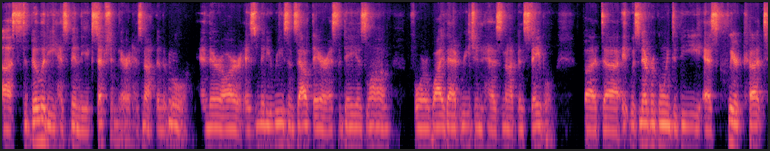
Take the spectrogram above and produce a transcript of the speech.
uh, stability has been the exception there. It has not been the hmm. rule, and there are as many reasons out there as the day is long for why that region has not been stable but uh, it was never going to be as clear cut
